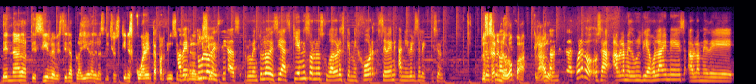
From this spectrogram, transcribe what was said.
de nada te sirve vestir la playera de la selección si tienes 40 partidos en a ver, tú lo decías, Rubén, tú lo decías. ¿Quiénes son los jugadores que mejor se ven a nivel selección? Los, que están en Europa, claro. Totalmente de acuerdo. O sea, háblame de un Diego Laines, háblame de,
